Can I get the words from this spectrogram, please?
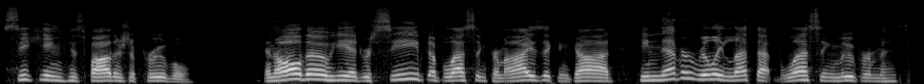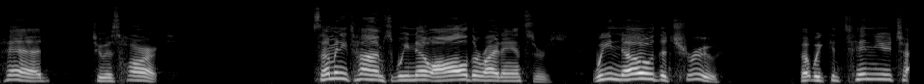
seeking his father's approval. And although he had received a blessing from Isaac and God, he never really let that blessing move from his head to his heart. So many times we know all the right answers, we know the truth, but we continue to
